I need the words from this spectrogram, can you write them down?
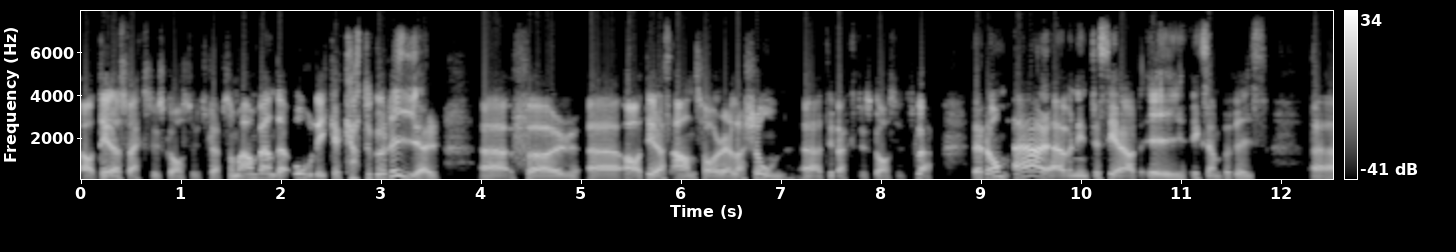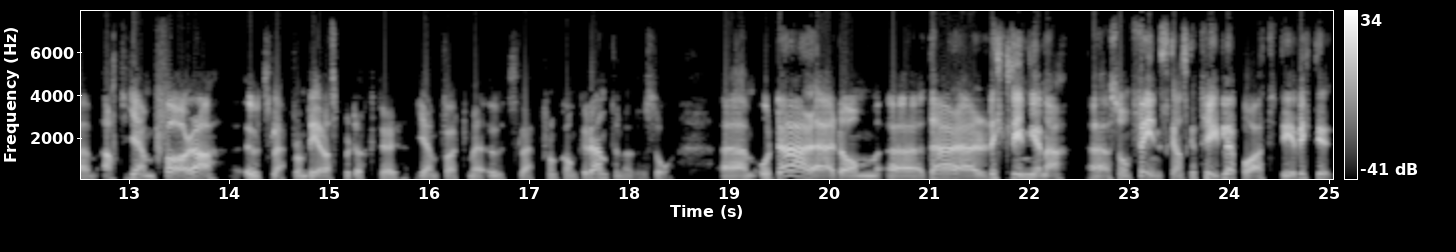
ja, deras växthusgasutsläpp som använder olika kategorier eh, för eh, ja, deras ansvar och relation eh, till växthusgasutsläpp. Där de är även intresserade i exempelvis eh, att jämföra utsläpp från deras produkter jämfört med utsläpp från konkurrenterna. Och, så. Ehm, och där är, de, eh, där är riktlinjerna eh, som finns ganska tydliga på att det är viktigt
